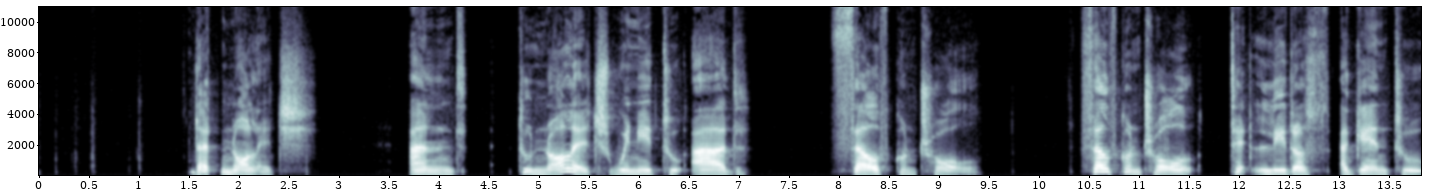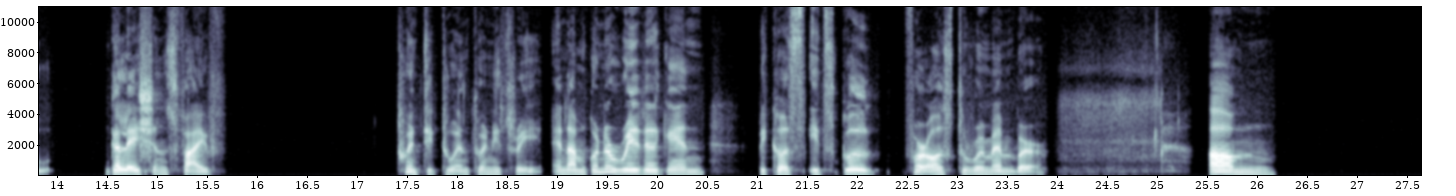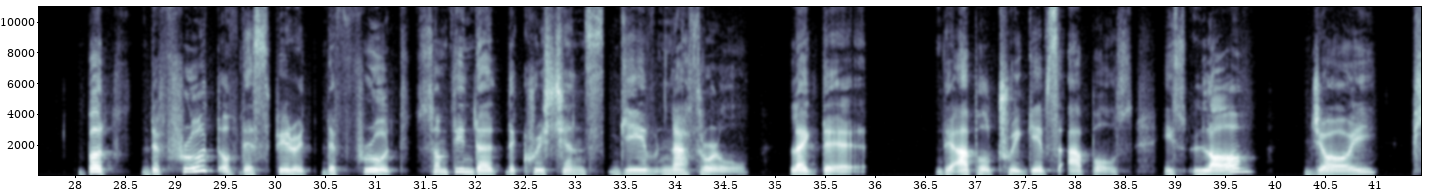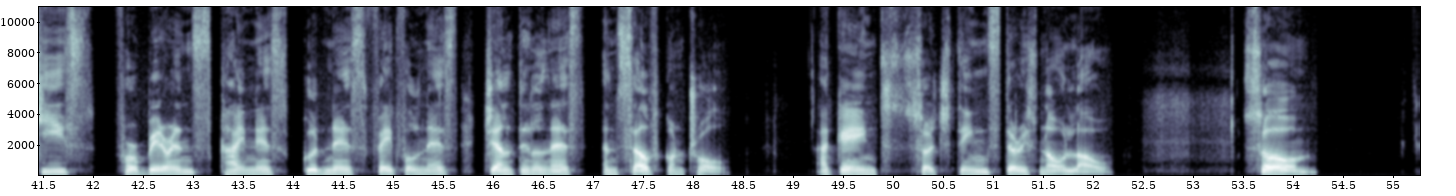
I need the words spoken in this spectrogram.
that knowledge, and to knowledge we need to add self-control Self control t- lead us again to Galatians 5 22 and 23. And I'm going to read it again because it's good for us to remember. Um, but the fruit of the Spirit, the fruit, something that the Christians give natural, like the, the apple tree gives apples, is love, joy, peace, forbearance, kindness, goodness, faithfulness, gentleness, and self control. Against such things there is no law. So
